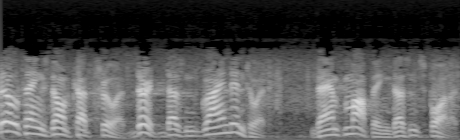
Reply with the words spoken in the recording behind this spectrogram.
Spilled things don't cut through it. Dirt doesn't grind into it. Damp mopping doesn't spoil it.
